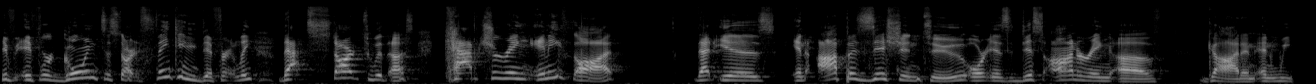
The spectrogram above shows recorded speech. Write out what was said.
If, if we're going to start thinking differently, that starts with us capturing any thought that is in opposition to or is dishonoring of God. And, and we,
